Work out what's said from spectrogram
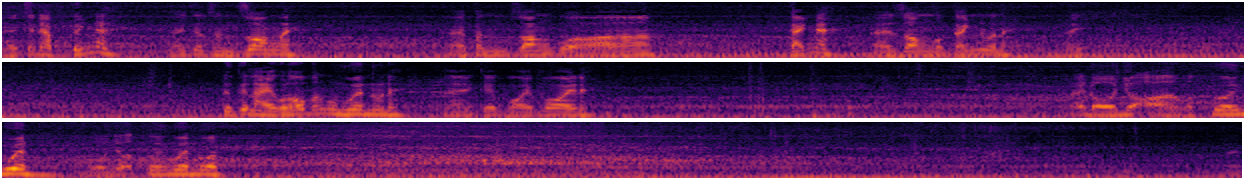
đấy cái đẹp kính này đấy cái phần gioăng này. Đấy, phần gioăng của cánh này đấy, gioăng của cánh luôn này đấy. Từ cái này của nó vẫn còn nguyên luôn này đấy, cái vòi voi này. Đấy, đồ nhựa tươi nguyên đồ nhựa tươi nguyên luôn đấy, làm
